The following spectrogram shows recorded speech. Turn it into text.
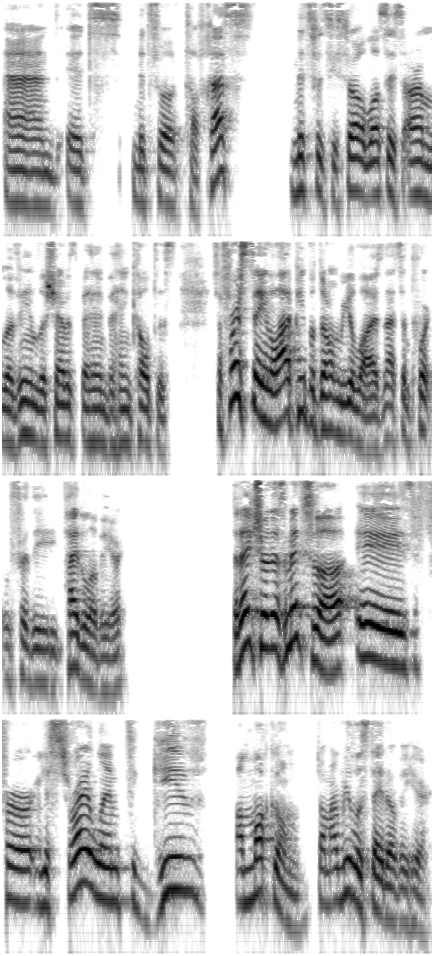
and it's mitzvah tavches, mitzvahs Yisrael loses arm levim l'shevet behen behen kultus. So first thing, a lot of people don't realize, and that's important for the title over here. The nature of this mitzvah is for Yisraelim to give a makom, talking about real estate over here,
